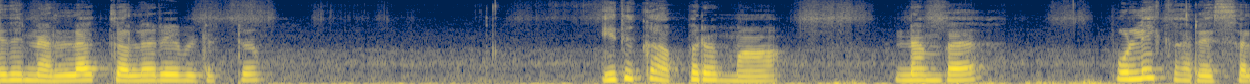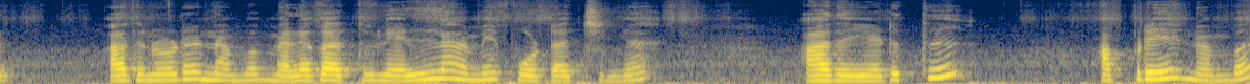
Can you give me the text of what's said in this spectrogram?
இது நல்லா கிளறி விட்டுட்டு இதுக்கு அப்புறமா நம்ம புளி கரைசல் அதனோட நம்ம மிளகாத்தூள் எல்லாமே போட்டாச்சுங்க. அதை எடுத்து அப்படியே நம்ம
